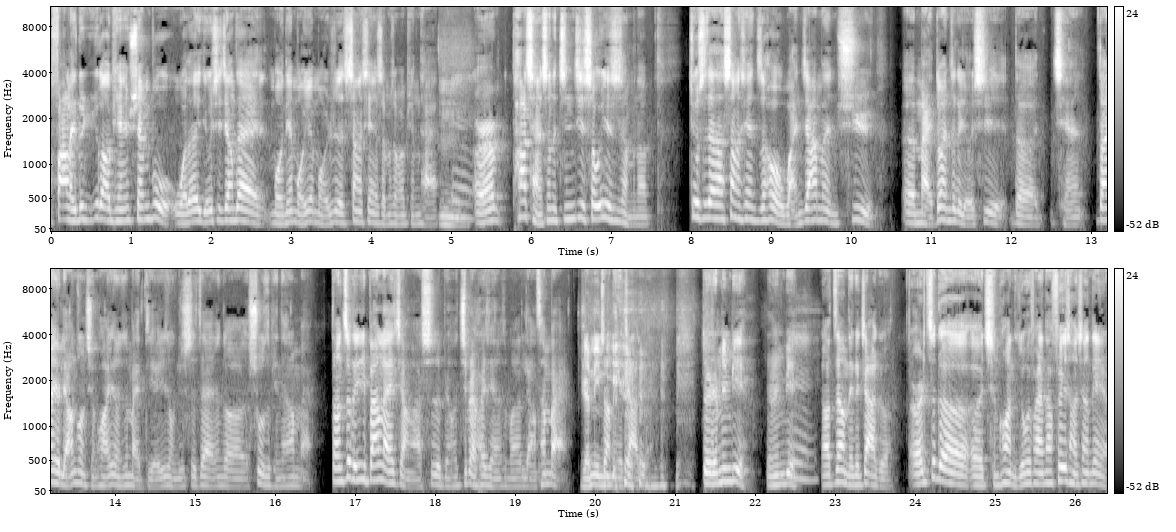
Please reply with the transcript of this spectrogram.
发了一个预告片，宣布我的游戏将在某年某月某日上线什么什么平台。嗯，而它产生的经济收益是什么呢？就是在它上线之后，玩家们去呃买断这个游戏的钱。当然有两种情况，一种是买碟，一种就是在那个数字平台上买。但这个一般来讲啊，是比方说几百块钱，什么两三百人民币这样的一个价格，对人民币，人民币，然后这样的一个价格，而这个呃情况，你就会发现它非常像电影，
